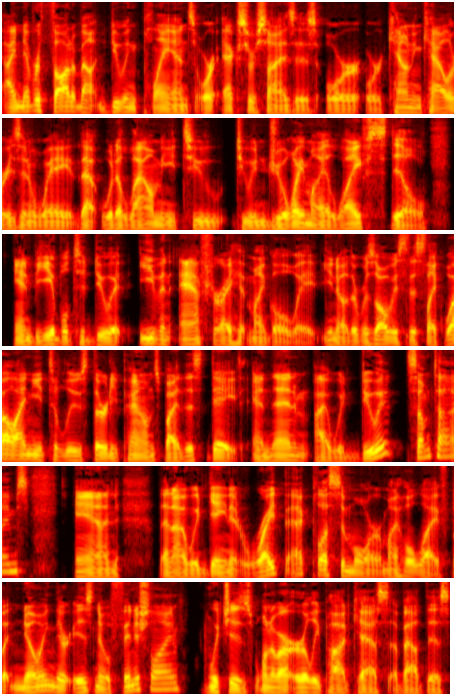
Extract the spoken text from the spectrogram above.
I never thought about doing plans or exercises or or counting calories in a way that would allow me to to enjoy my life still and be able to do it even after I hit my goal weight. You know, there was always this like, well, I need to lose 30 pounds by this date. And then I would do it sometimes and then I would gain it right back plus some more my whole life. But knowing there is no finish line, which is one of our early podcasts about this,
